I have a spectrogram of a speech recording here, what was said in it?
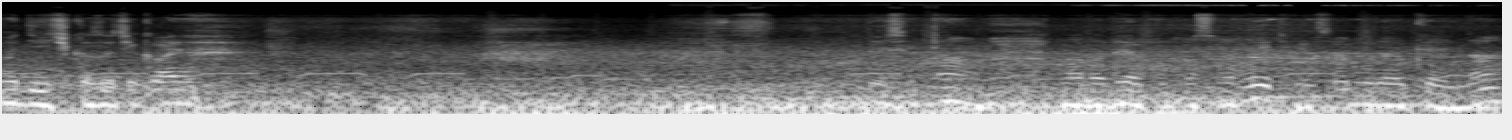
водичка затікає. Десь і там. Надо дирку просверлити і все буде окей, да?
